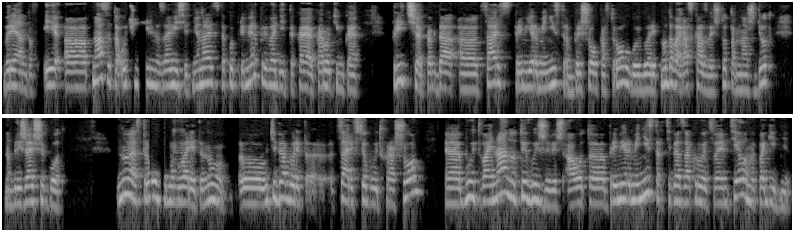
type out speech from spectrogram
вариантов. И а, от нас это очень сильно зависит. Мне нравится такой пример приводить, такая коротенькая притча, когда а, царь с премьер-министром пришел к астрологу и говорит, ну давай, рассказывай, что там нас ждет на ближайший год. Ну и астролог ему говорит, ну, э, у тебя, говорит, царь, все будет хорошо, э, будет война, но ты выживешь, а вот э, премьер-министр тебя закроет своим телом и погибнет.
